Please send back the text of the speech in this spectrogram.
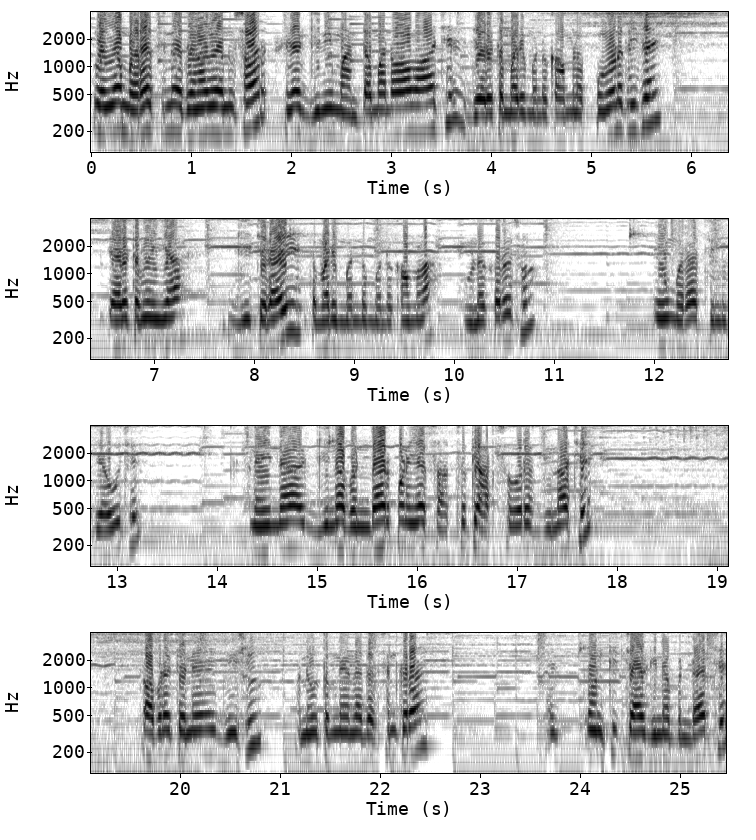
તો અહીંયા મહારાજશ્રીના જણાવ્યા અનુસાર અહીંયા ઘીની માનતા માનવામાં આવે છે. જ્યારે તમારી મનોકામના પૂર્ણ થઈ જાય, ત્યારે તમે અહીંયા ઘી ચડાવી તમારી મનનો મનોકામના પૂર્ણ કરો છો. એવું મહારાજશ્રીનું કહેવું છે. અને એના ઘીના ભંડાર પણ અહીંયા સાતસોથી આઠસો વર્ષ જૂના છે. તો આપણે તેને જોઈશું અને હું તમને એના દર્શન કરાવીશ. ત્રણથી ચાર ઘીના ભંડાર છે.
